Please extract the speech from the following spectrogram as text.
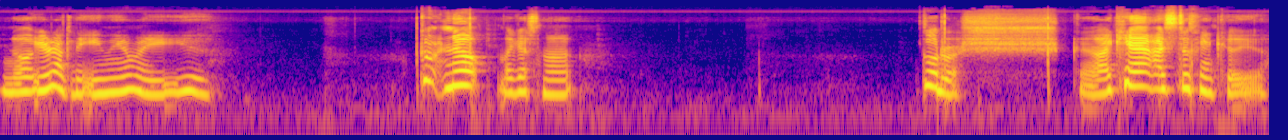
No, you're not gonna eat me. I'm gonna eat you. Go no, I guess not. Gold rush. I can't. I still can't kill you.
